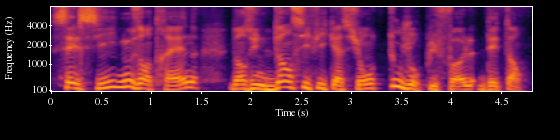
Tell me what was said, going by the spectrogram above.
celle-ci nous entraîne dans une densification toujours plus folle des temps.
